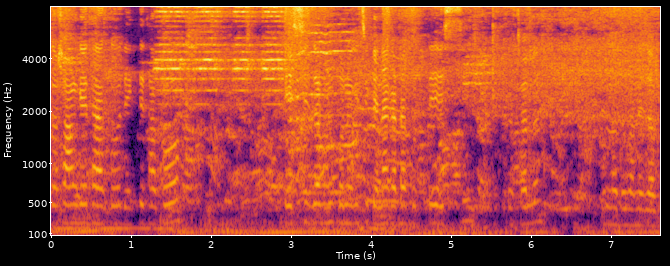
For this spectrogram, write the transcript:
তো সঙ্গে থাকো, দেখতে থাকো। এসছি যেমন কোনো কিছু কেনাকাটা করতে এসছি তো চলো অন্য দোকানে যাব।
